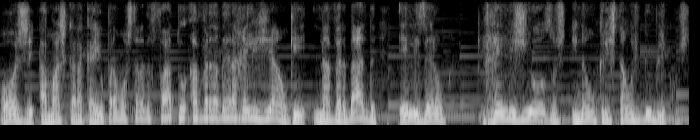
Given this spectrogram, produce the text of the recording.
Hoje a máscara caiu para mostrar de fato a verdadeira religião, que na verdade eles eram religiosos e não cristãos bíblicos,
